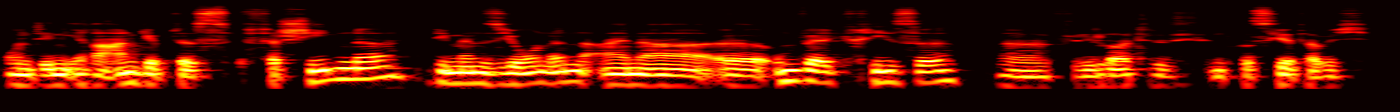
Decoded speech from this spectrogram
Und in Iran gibt es verschiedene Dimensionen einer äh, Umweltkrise. Äh, für die Leute, die sich interessiert, habe ich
